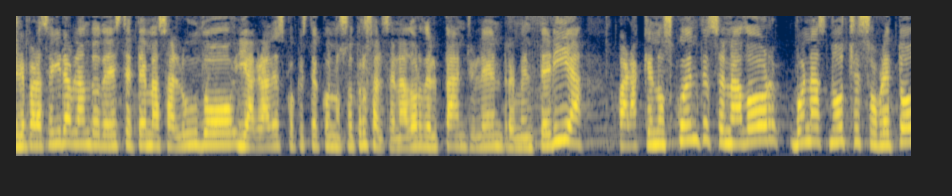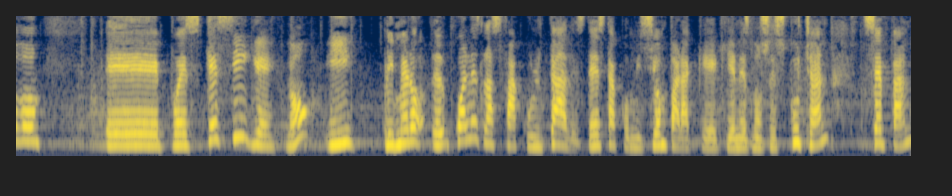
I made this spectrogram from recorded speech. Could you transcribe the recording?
Mire, para seguir hablando de este tema, saludo y agradezco que esté con nosotros al senador del PAN, Julen Rementería, para que nos cuente, senador, buenas noches, sobre todo, eh, pues, ¿qué sigue, no? Y primero, eh, ¿cuáles las facultades de esta comisión para que quienes nos escuchan sepan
